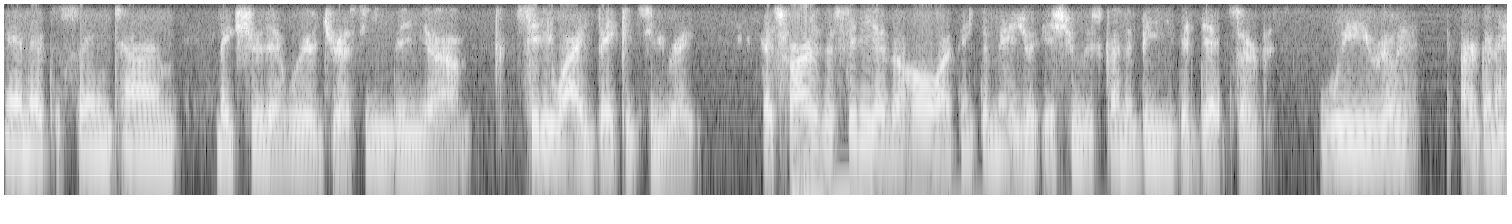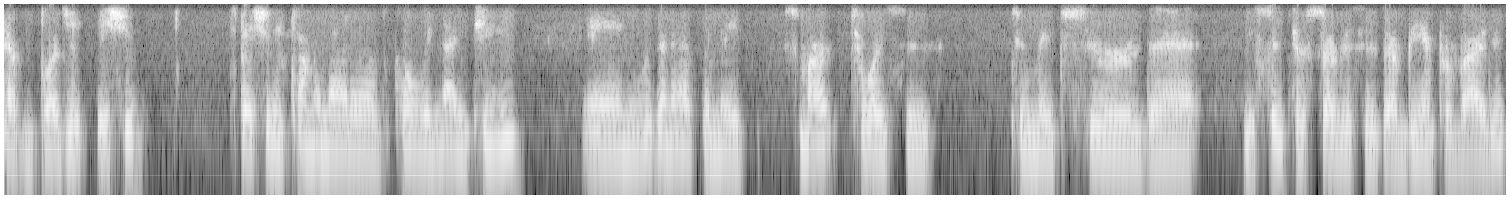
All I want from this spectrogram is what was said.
and at the same time make sure that we're addressing the um, citywide vacancy rate. As far as the city as a whole, I think the major issue is going to be the debt service we really are going to have a budget issue, especially coming out of COVID 19. And we're going to have to make smart choices to make sure that essential services are being provided,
